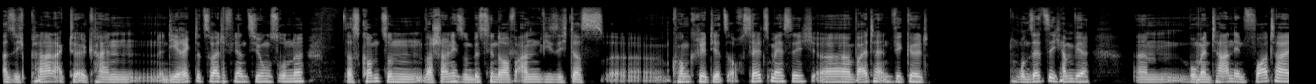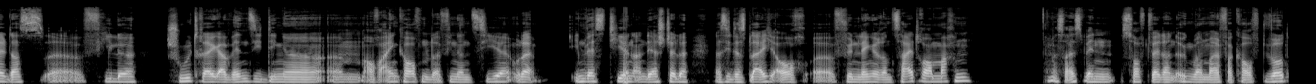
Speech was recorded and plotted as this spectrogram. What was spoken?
also ich plane aktuell keine direkte zweite Finanzierungsrunde. Das kommt so ein, wahrscheinlich so ein bisschen darauf an, wie sich das äh, konkret jetzt auch salesmäßig äh, weiterentwickelt. Grundsätzlich haben wir ähm, momentan den Vorteil, dass äh, viele Schulträger, wenn sie Dinge ähm, auch einkaufen oder finanzieren oder investieren an der Stelle, dass sie das gleich auch äh, für einen längeren Zeitraum machen. Das heißt, wenn Software dann irgendwann mal verkauft wird,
